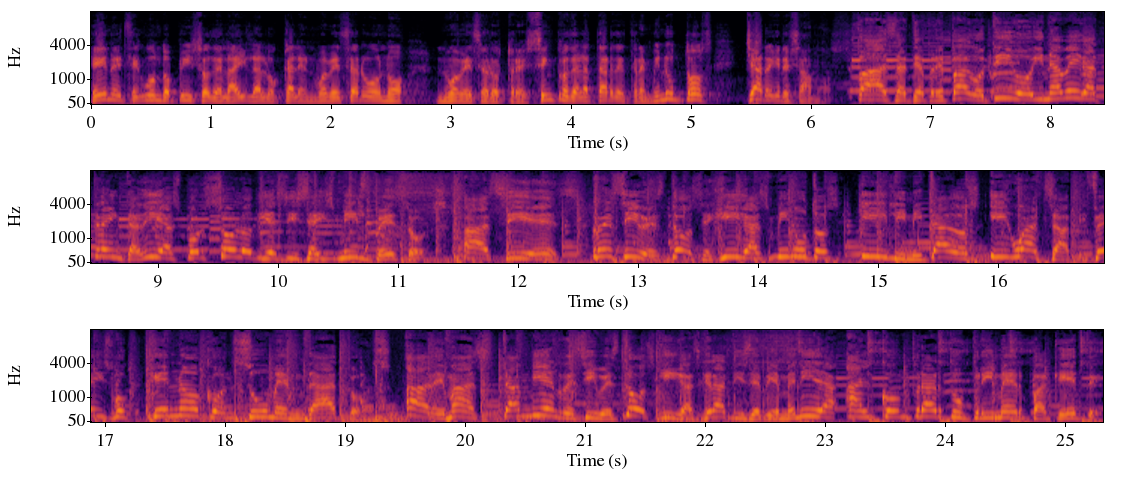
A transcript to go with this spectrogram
en el segundo piso de la isla local en 901-903. 5 de la tarde, 3 minutos, ya regresamos. Pásate a prepago Tigo y navega 30 días por solo 16 mil pesos. Así es, recibes 12 gigas, minutos ilimitados y WhatsApp y Facebook que no consumen datos Además, también recibes 2 gigas gratis de bienvenida al comprar tu primer paquete.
